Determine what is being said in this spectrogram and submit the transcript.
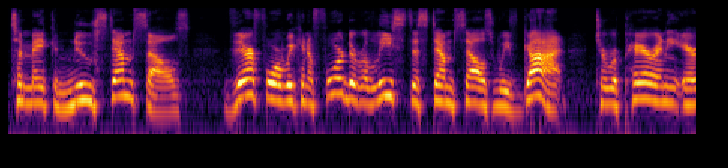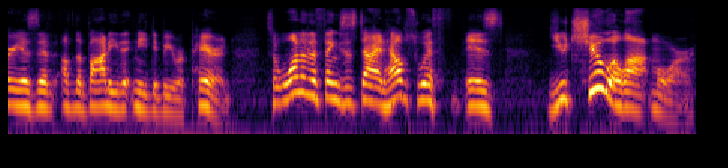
to make new stem cells. Therefore, we can afford to release the stem cells we've got to repair any areas of, of the body that need to be repaired. So one of the things this diet helps with is you chew a lot more.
